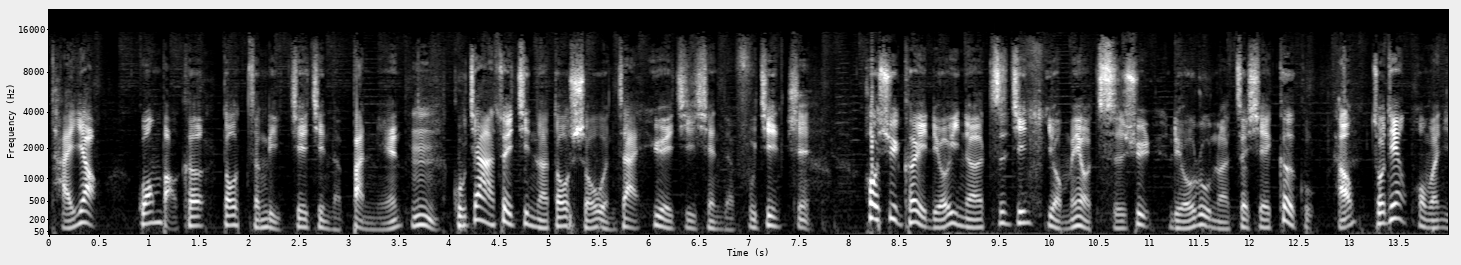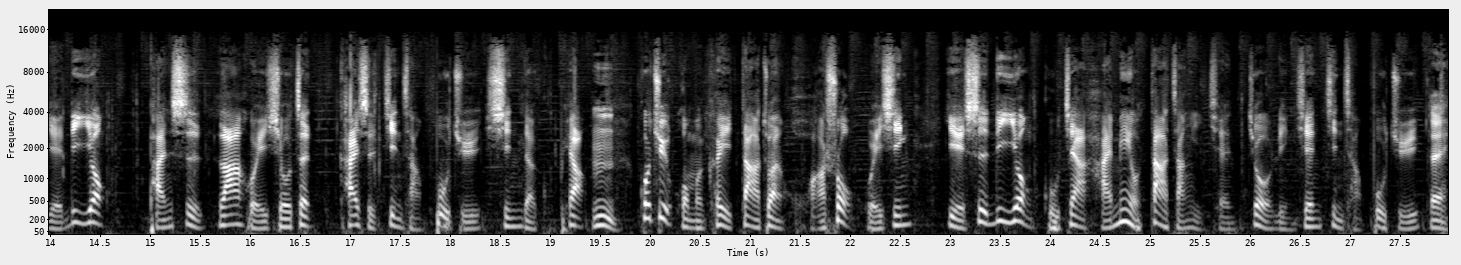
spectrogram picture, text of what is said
台药、光宝科都整理接近了半年，嗯，股价最近呢都守稳在月季线的附近，是。后续可以留意呢，资金有没有持续流入呢这些个股？好，昨天我们也利用盘势拉回修正，开始进场布局新的股票。嗯，过去我们可以大赚华硕、维星。也是利用股价还没有大涨以前就领先进场布局。对，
